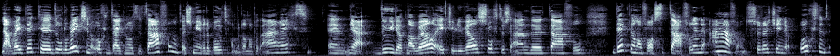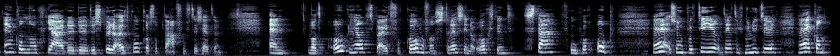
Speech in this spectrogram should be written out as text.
Nou, wij dekken door de week in de ochtend eigenlijk nooit de tafel. Want wij smeren de boterhammen dan op het aanrecht. En ja, doe je dat nou wel? Eet jullie wel s ochtends aan de tafel? Dek dan alvast de tafel in de avond. Zodat je in de ochtend enkel nog ja, de, de, de spullen uit de koelkast op tafel hoeft te zetten. En wat ook helpt bij het voorkomen van stress in de ochtend, sta vroeger op. Zo'n kwartier, 30 minuten, he, kan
